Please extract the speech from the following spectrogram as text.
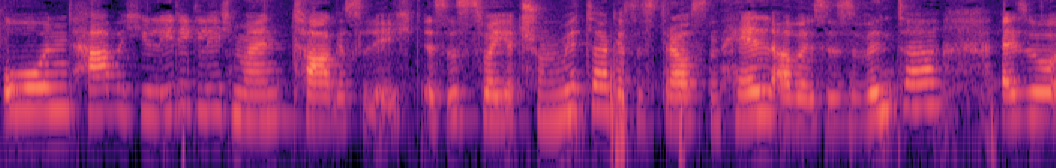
und habe hier lediglich mein Tageslicht. Es ist zwar jetzt schon Mittag, es ist draußen hell, aber es ist Winter. Also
